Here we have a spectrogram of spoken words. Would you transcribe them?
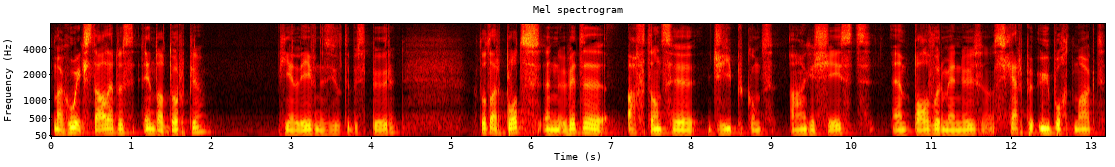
Maar goed, ik sta daar dus in dat dorpje, geen levende ziel te bespeuren. Tot daar plots een witte afstandse jeep komt aangesjeest en pal voor mijn neus een scherpe U-bocht maakt.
